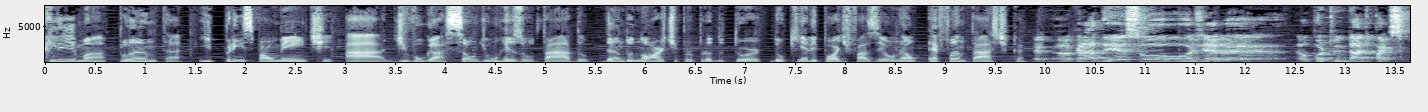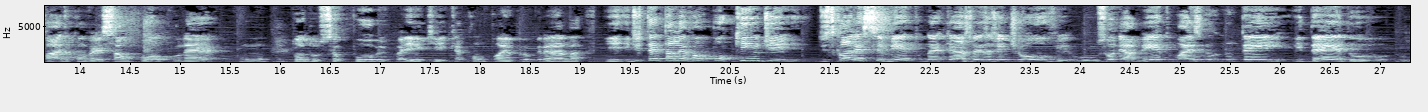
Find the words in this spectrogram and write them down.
clima, planta e principalmente a divulgação de um resultado, dando norte para o produtor do que ele pode fazer ou não, é fantástica. Eu agradeço, Rogério, é, a oportunidade de participar, de conversar um pouco, né? Com, com, todo o seu público aí que, que acompanha o programa e, e de tentar levar um pouquinho de, de, esclarecimento, né? Que às vezes a gente ouve o zoneamento, mas não, não tem ideia do, do,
